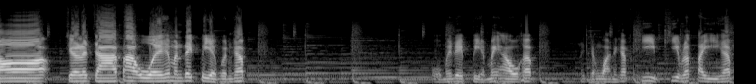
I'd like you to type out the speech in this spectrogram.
รอเจรจาต้าอวยให้มันได้เปรียบกันครับ โอ้ไม่ได้เปรียบไม่เอาครับในจังหวะนี้ครับคีบคีบแล้วตีครับ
